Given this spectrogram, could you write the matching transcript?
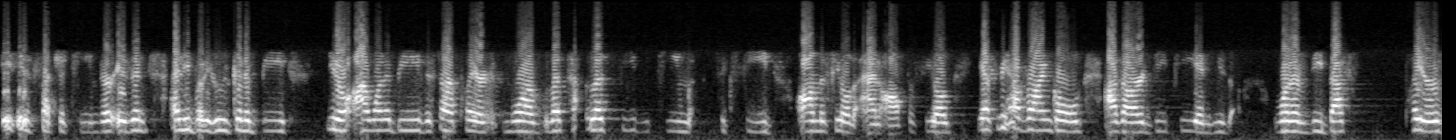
it is such a team. There isn't anybody who's going to be, you know, I want to be the star player. It's more of let's let's see the team succeed on the field and off the field. Yes, we have Ryan Gauld as our DP, and he's one of the best players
